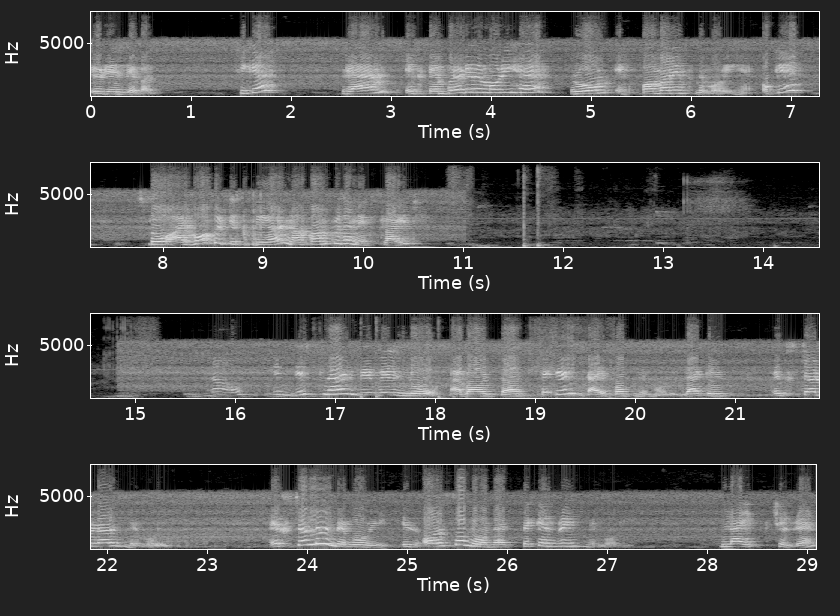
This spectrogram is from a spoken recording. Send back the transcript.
erasable. ठीक है रैम एक टेम्पररी मेमोरी है रोम एक परमानेंट मेमोरी है ओके सो आई होप इट इज क्लियर नाउ कम टू द नेक्स्ट स्लाइड in this slide, we will know about the second type of memory, that is external memory. External memory is also known as secondary memory. Like children,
